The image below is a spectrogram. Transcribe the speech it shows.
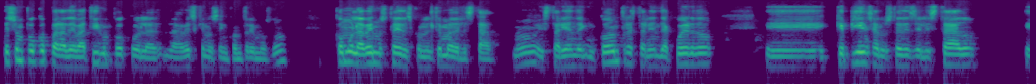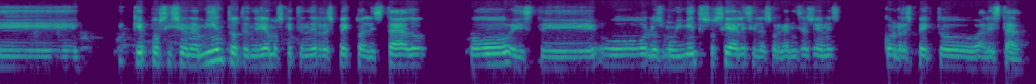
es un poco para debatir un poco la, la, vez que nos encontremos, ¿no? ¿Cómo la ven ustedes con el tema del Estado? ¿no? ¿Estarían en contra? ¿Estarían de acuerdo? Eh, qué piensan ustedes del Estado, eh, qué posicionamiento tendríamos que tener respecto al Estado o, este, o los movimientos sociales y las organizaciones con respecto al Estado.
